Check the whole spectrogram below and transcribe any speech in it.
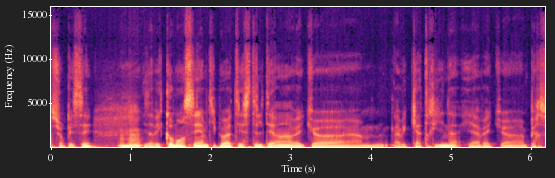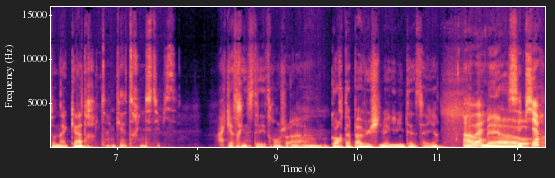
sur PC. Mhm. Ils avaient commencé un petit peu à tester le terrain avec, euh, avec Catherine et avec euh, Persona 4. Putain, Catherine, c'était bizarre. Ah, Catherine, c'était étrange. Ah, Mm. Encore, t'as pas vu Shin Megami Tensei. hein. Ah ouais? Euh, C'est pire?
